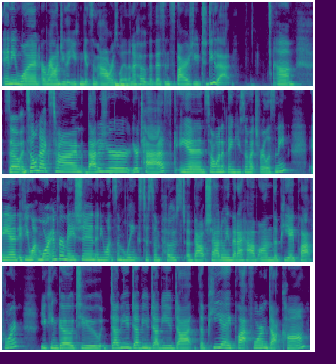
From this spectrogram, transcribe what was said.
anyone around you that you can get some hours with. And I hope that this inspires you to do that. Um, so until next time, that is your your task. And so I want to thank you so much for listening. And if you want more information and you want some links to some posts about shadowing that I have on the PA platform, you can go to www.thepaplatform.com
